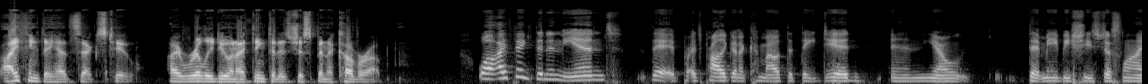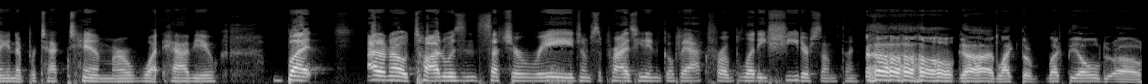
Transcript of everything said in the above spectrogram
I think they had sex too. I really do, and I think that it's just been a cover up. Well, I think that in the end, they, it's probably going to come out that they did, and you know that maybe she's just lying to protect him or what have you. But I don't know. Todd was in such a rage. I'm surprised he didn't go back for a bloody sheet or something. Oh God, like the like the old uh,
